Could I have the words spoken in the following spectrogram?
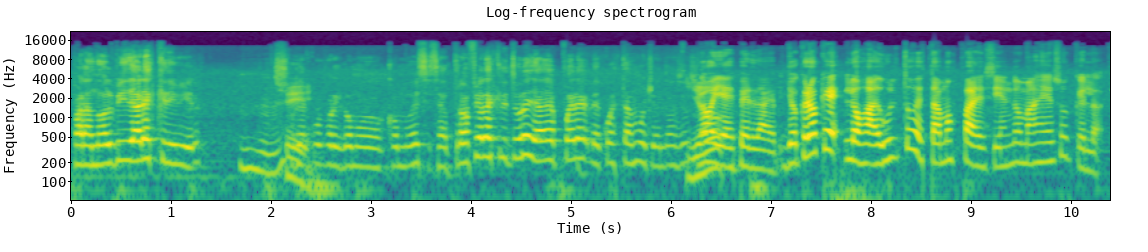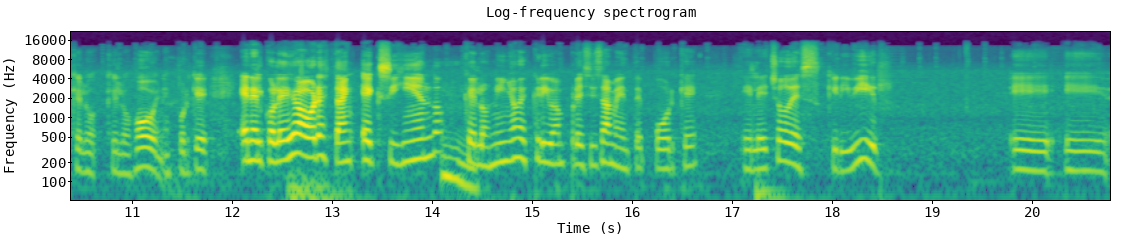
para no olvidar escribir. Sí. Porque, porque como, como dice, se atrofia la escritura y ya después le, le cuesta mucho. Entonces, Yo- No, y es verdad. Yo creo que los adultos estamos padeciendo más eso que, lo- que, lo- que los jóvenes, porque en el colegio ahora están exigiendo que los niños escriban precisamente porque el hecho de escribir eh, eh,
